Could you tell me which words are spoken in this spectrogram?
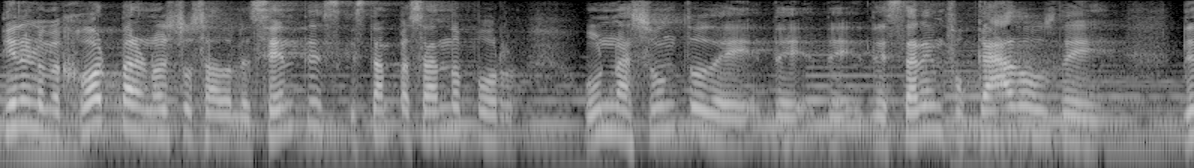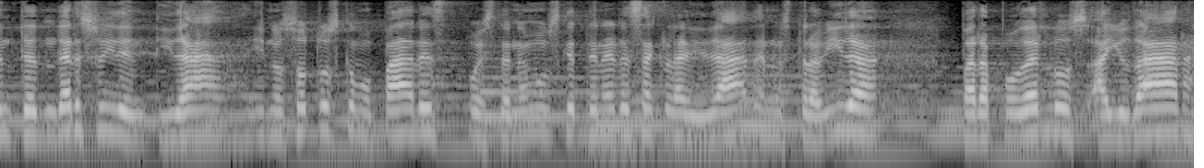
Tiene lo mejor para nuestros adolescentes que están pasando por un asunto de, de estar enfocados, de, de entender su identidad. Y nosotros como padres pues tenemos que tener esa claridad en nuestra vida para poderlos ayudar,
